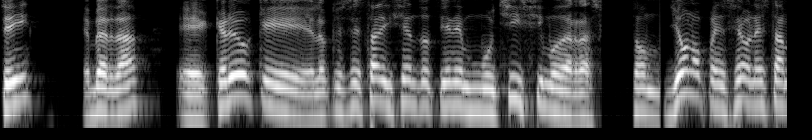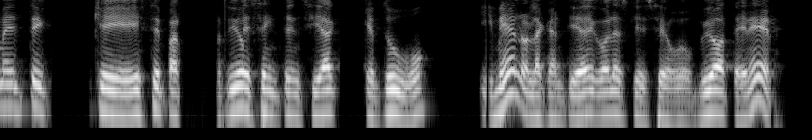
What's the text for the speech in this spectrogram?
Sí, es verdad. Eh, creo que lo que usted está diciendo tiene muchísimo de razón. Yo no pensé honestamente que este partido, esa intensidad que tuvo, y menos la cantidad de goles que se volvió a tener,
